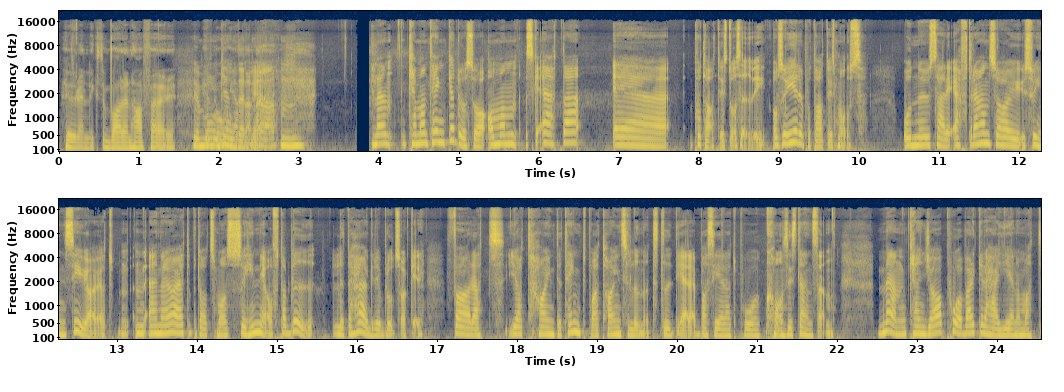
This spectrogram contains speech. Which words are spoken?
hur den liksom, vad den har för... Hur mogen den den är. är. Mm. Men kan man tänka då så, om man ska äta eh, potatis då säger vi, och så är det potatismos. Och nu så här i efterhand så, har jag, så inser jag ju att äh, när jag äter potatismos så hinner jag ofta bli lite högre i blodsocker. För att jag har inte tänkt på att ta insulinet tidigare baserat på konsistensen. Men kan jag påverka det här genom att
